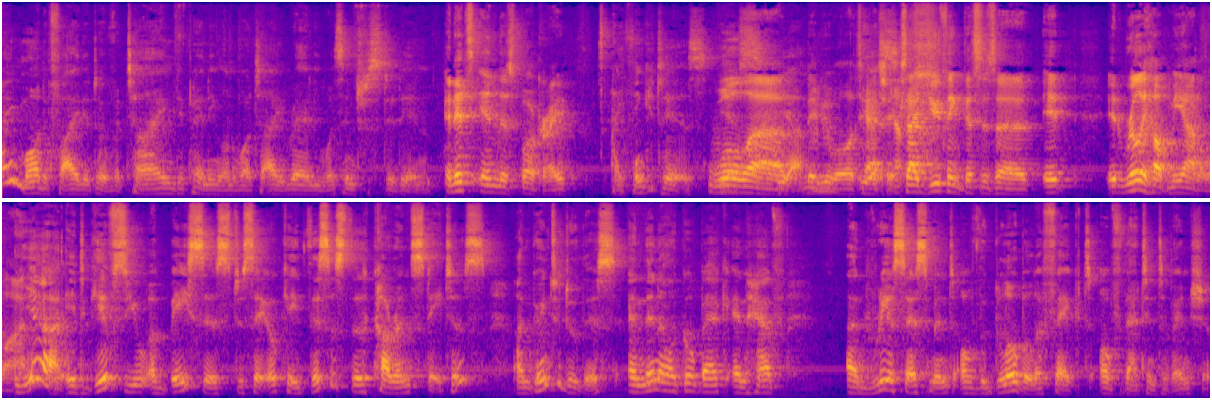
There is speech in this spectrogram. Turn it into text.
I modified it over time, depending on what I really was interested in. And it's in this book, right? I think it is. We'll yes. uh, yeah. maybe we'll attach yes. it because I do think this is a it. It really helped me out a lot. Yeah, it gives you a basis to say, okay, this is the current status. I'm going to do this, and then I'll go back and have a reassessment of the global effect of that intervention.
